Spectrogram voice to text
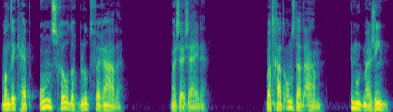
want ik heb onschuldig bloed verraden. Maar zij zeiden: Wat gaat ons dat aan? U moet maar zien.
